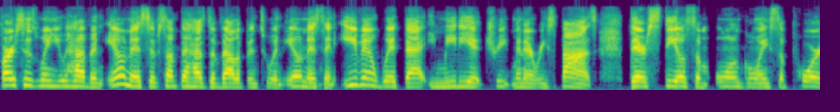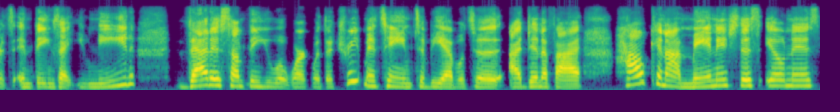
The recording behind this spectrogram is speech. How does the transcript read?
versus when you have an illness if something has developed into an illness and even with that immediate treatment and response there's still some ongoing supports and things that you need that is something you would work with a treatment team to be able to identify how can i manage this illness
